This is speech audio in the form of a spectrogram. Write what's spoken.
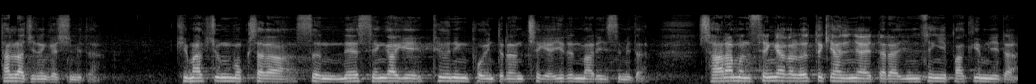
달라지는 것입니다. 김학중 목사가 쓴 내 생각이 터닝 포인트라는 책에 이런 말이 있습니다. 사람은 생각을 어떻게 하느냐에 따라 인생이 바뀝니다.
